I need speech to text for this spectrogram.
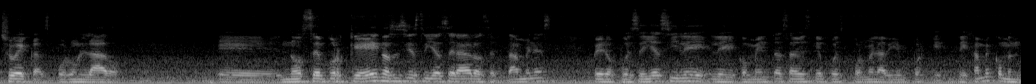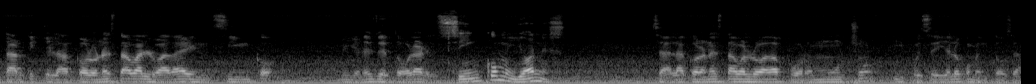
chuecas por un lado. Eh, no sé por qué, no sé si esto ya será de los certámenes, pero pues ella sí le, le comenta, sabes que pues pónmela bien porque déjame comentarte que la corona está evaluada en 5 millones de dólares. 5 millones. O sea, la corona está evaluada por mucho y pues ella lo comentó, o sea,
